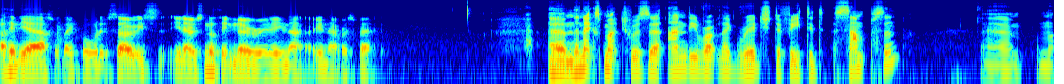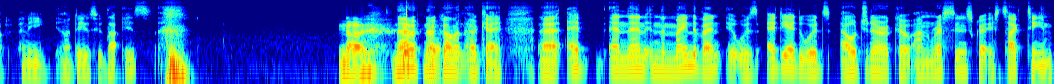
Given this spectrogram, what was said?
I think yeah, that's what they called it. So it's you know it's nothing new really in that in that respect. Um, the next match was uh, Andy Rockleg Ridge defeated Sampson. Um, I'm not any ideas who that is. No. No, no No. comment. Okay. Uh, Ed, and then in the main event, it was Eddie Edwards, El Generico, and Wrestling's Greatest Tag Team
